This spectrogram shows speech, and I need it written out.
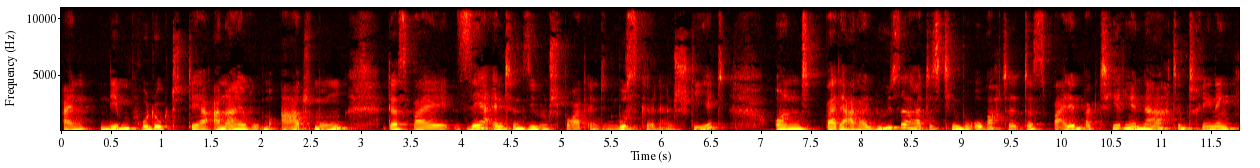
ein Nebenprodukt der anaeroben Atmung, das bei sehr intensivem Sport in den Muskeln entsteht. Und bei der Analyse hat das Team beobachtet, dass bei den Bakterien nach dem Training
